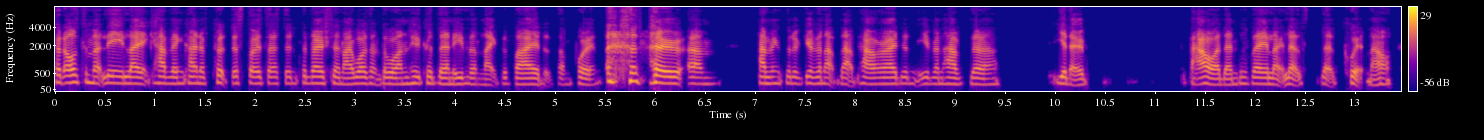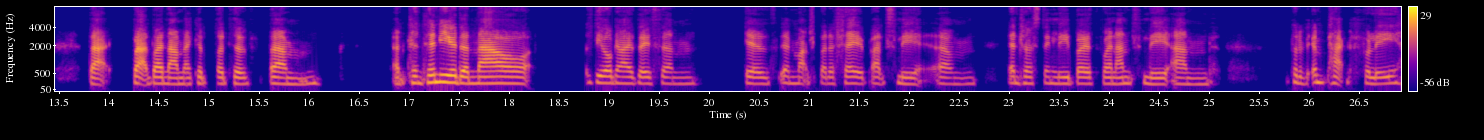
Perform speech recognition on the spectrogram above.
But ultimately, like having kind of put this process into motion, I wasn't the one who could then even like decide at some point. so, um, having sort of given up that power, I didn't even have the, you know, power then to say like let's let's quit now. That that dynamic had sort of um and continued, and now the organization is in much better shape. Actually, um, interestingly, both financially and sort of impactfully.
